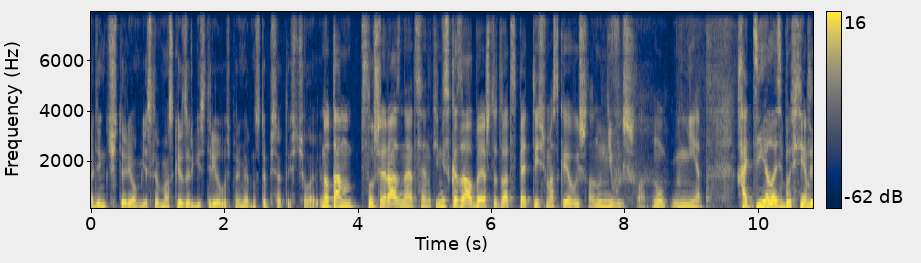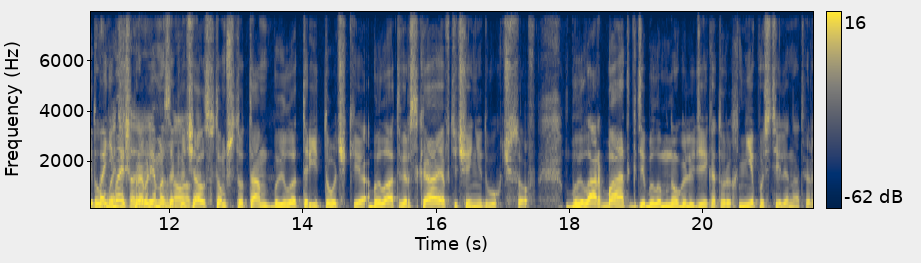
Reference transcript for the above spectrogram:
1 к 4, если в Москве зарегистрировалось примерно 150 тысяч человек. Но там, слушай, разные оценки. Не сказал бы я, что 25 тысяч в Москве вышло. Ну, не вышло. Ну, нет. Хотелось бы всем Ты думать, понимаешь, что проблема заключалась в том, что там было три точки. Была Тверская в течение двух часов, был Арбат, где было много людей, которых не пустили на Тверскую,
